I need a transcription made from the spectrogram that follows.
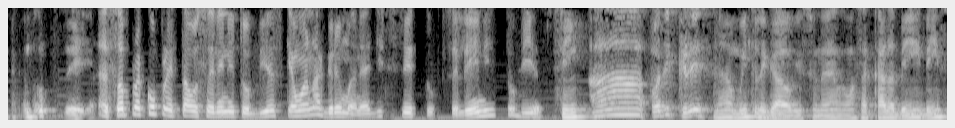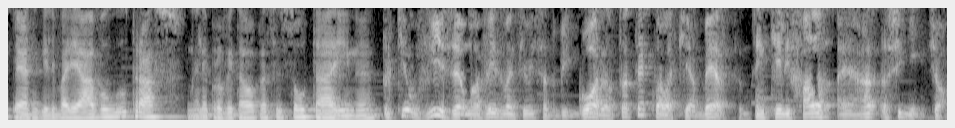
eu não sei. É só para completar o Selene Tobias, que é um anagrama, né, de Seto, Selene Tobias. Sim. Ah, pode crer. Não, muito legal isso, né? Uma sacada bem, bem esperta, que ele variava o traço, né? Ele aproveitava para se soltar aí, né? Porque eu vi, Zé, uma vez uma entrevista do Bigora, eu tô até com ela aqui aberta, em que ele fala é, é, o seguinte, ó,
